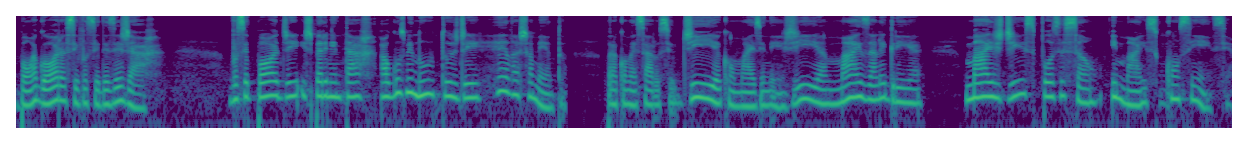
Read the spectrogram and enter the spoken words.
Bom, agora, se você desejar, você pode experimentar alguns minutos de relaxamento para começar o seu dia com mais energia, mais alegria, mais disposição e mais consciência.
